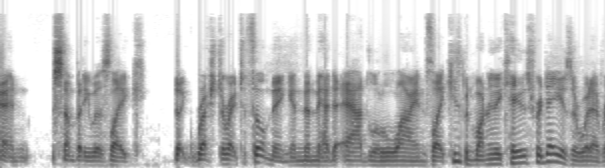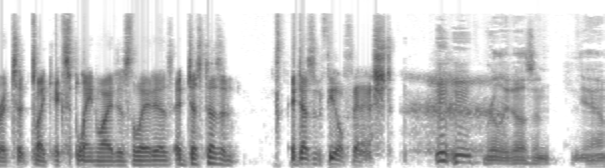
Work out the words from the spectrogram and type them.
and somebody was like like rushed to right to filming, and then they had to add little lines like he's been wandering the caves for days or whatever to like explain why it is the way it is. It just doesn't. It doesn't feel finished. really doesn't. Yeah.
